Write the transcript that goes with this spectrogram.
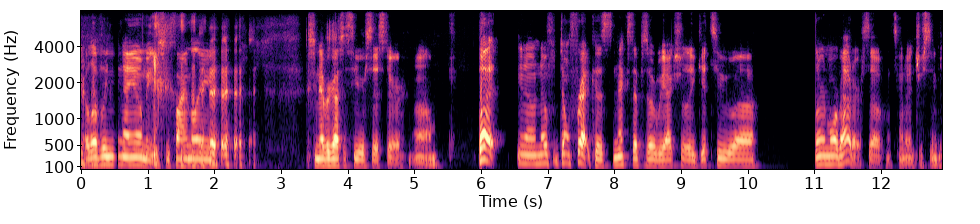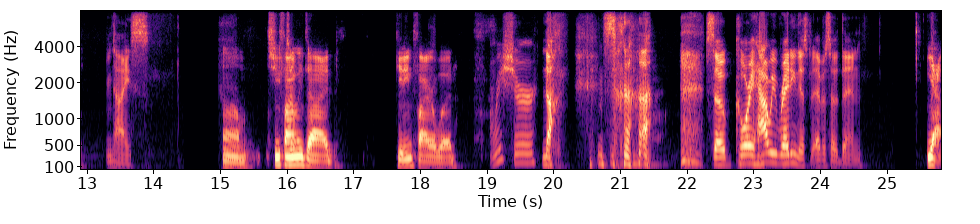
Our lovely Naomi. She finally she never got to see her sister. Um, but you know, no, don't fret because next episode we actually get to uh, learn more about her. So it's kind of interesting. Nice. Um, she finally so, died getting firewood. Are we sure? No. so Corey, how are we rating this episode then? Yeah,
